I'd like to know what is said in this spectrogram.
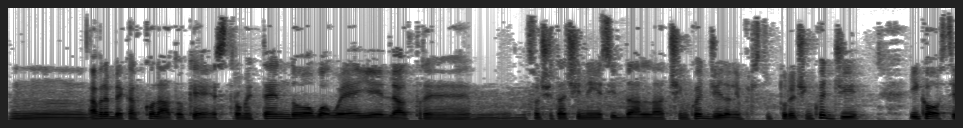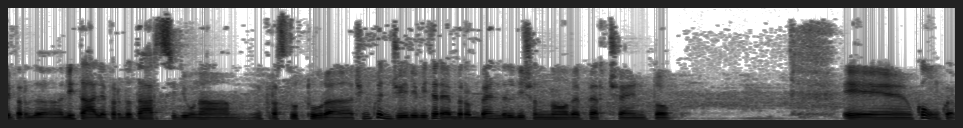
mh, mm, avrebbe calcolato che estromettendo Huawei e le altre mh, mm, società cinesi dalla 5G, dalle infrastrutture 5G, i costi per l'Italia per dotarsi di una infrastruttura 5G lieviterebbero ben del 19%. E comunque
